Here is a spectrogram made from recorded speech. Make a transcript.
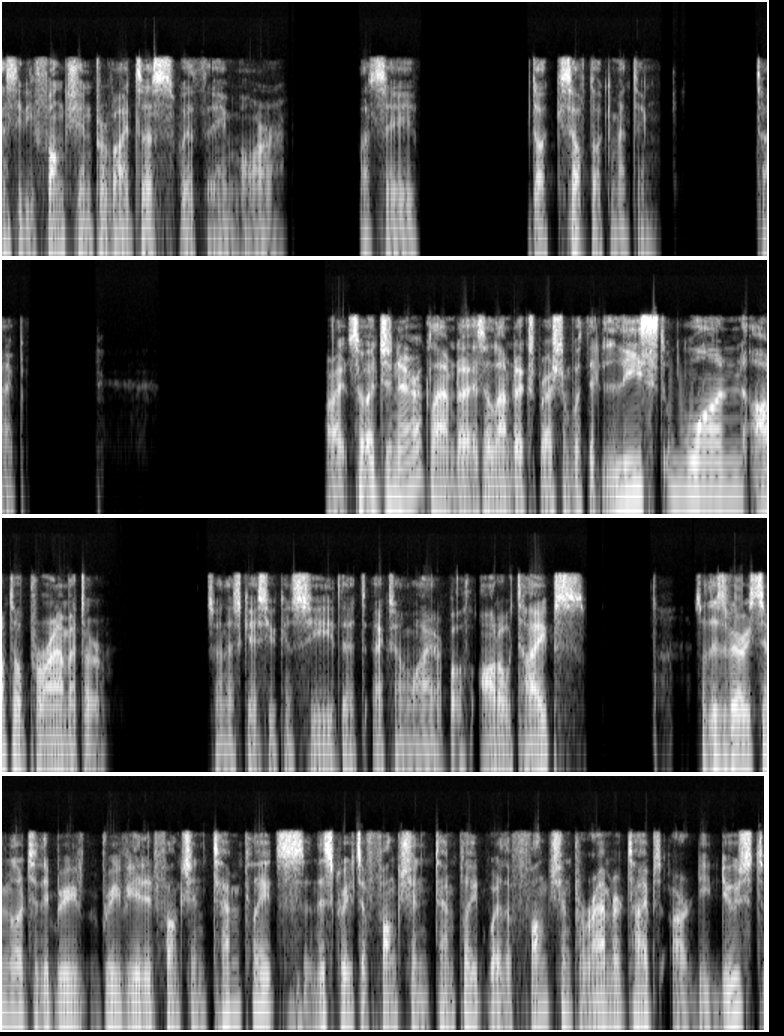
std function provides us with a more, let's say, self-documenting type. All right, so a generic lambda is a lambda expression with at least one auto parameter. So in this case, you can see that x and y are both auto types. So this is very similar to the abbreviated function templates. This creates a function template where the function parameter types are deduced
